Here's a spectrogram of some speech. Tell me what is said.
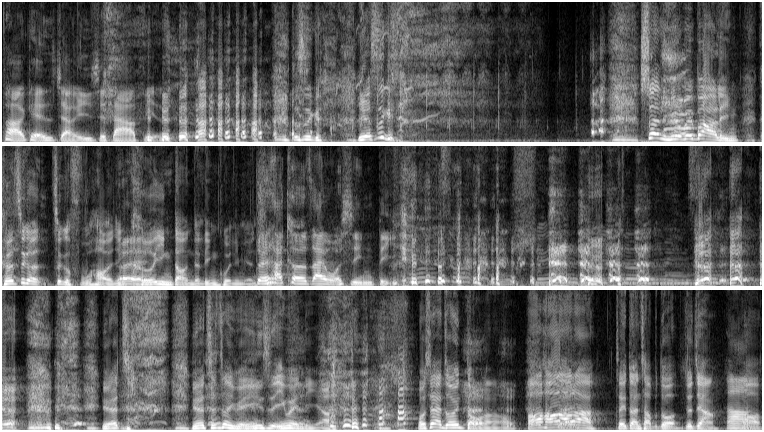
podcast 讲一些大便。这是个，也是个。虽然你没有被霸凌，可是这个这个符号已经刻印到你的灵魂里面去。对，它刻在我心底。原来，原来真正原因是因为你啊！我现在终于懂了哦。好，好，好了，这一段差不多就这样。好，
